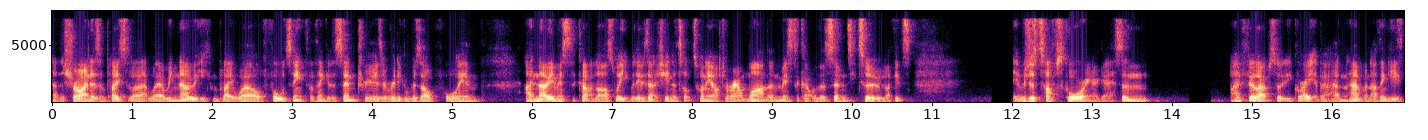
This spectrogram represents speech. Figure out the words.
at the Shriners and places like that where we know he can play well. 14th, I think, at the Sentry is a really good result for him. I know he missed the cut last week, but he was actually in the top 20 after round one and missed the cut with a 72. Like it's, it was just tough scoring, I guess. And I feel absolutely great about Adam Hadwin. I think he's,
